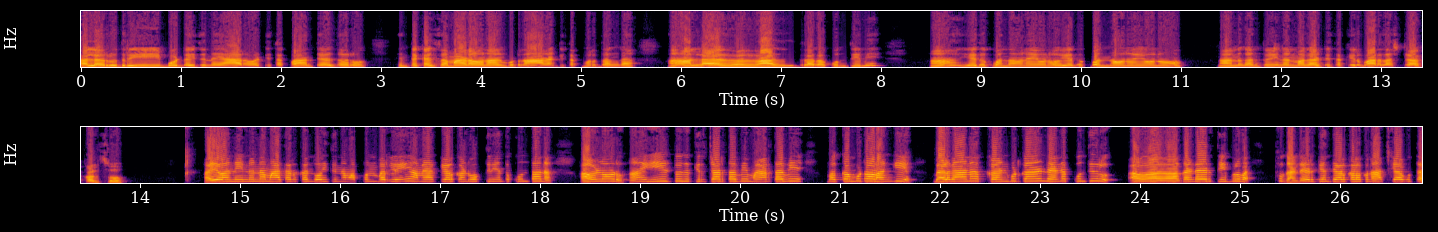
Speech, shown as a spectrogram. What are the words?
ಅಲ್ಲ ರುದ್ರಿ, ಬೊಡ್ಡ ಇದನ್ನ ಯಾರು ಅಟ್ಟಿ ತಕ್ ಬಾ ಅಂತ ಹೇಳ್ದವ್ರು. ಇಂತ ಕೆಲ್ಸ ಮಾಡವನ ಅನ್ಬಿಟ್ಟು ನಾನ್ ಅಟ್ಟಿ ತಕ್ ಬರ್ದಂಗ. ಹಾ, ಅಲ್ಲ ಇದ್ರಾಗ ಕುಂತೀನಿ. ಹಾ, ಎದಕ್ ಬಂದವನ ಇವನು? ಎದಕ್ ಬಂದವನ ಇವನು? ನನಗಂತೂ ಈ ನನ್ ಮಗ ಅಟ್ಟಿ ತಕ್ ಇರಬಾರ್ದಷ್ಟ. ಕಳ್ಸು. ಅಯ್ಯೋ ನಿನ್ನ ಮಾತಾಡ್ಕೊಂಡ್ ಹೋಯ್ತೀನಿ ನಮ್ಮ ಅಪ್ಪನ್ ಬರ್ಲಿ ಆಮ್ಯಾಗ ಕೇಳ್ಕೊಂಡ್ ಹೋಗ್ತೀನಿ ಅಂತ ಕುಂತಾನ ಅವಳು ನೋಡು ಹಾ ಈಟು ಕಿರ್ಚಾಡ್ತಾವಿ ಮಾಡ್ತಾವಿ ಮಕ್ಕಂಬಿಟ್ಟು ಅವ್ಳ ಅಂಗಿ ಬೆಳಗಾನ ಕಂಡ್ಬಿಟ್ಕೊಂಡ್ ಎಣ್ಣಕ್ ಕುಂತಿದ್ರು ಅವ ಗಂಡ ಇರ್ತಿ ಇಬ್ರು ಗಂಡ ಇರ್ತಿ ಅಂತ ಹೇಳ್ಕೊಳಕ್ ನಾಚಿಕೆ ಆಗುತ್ತ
